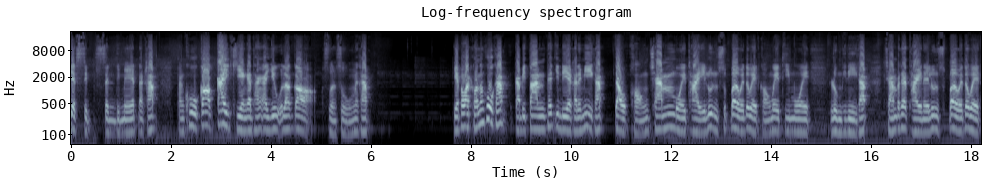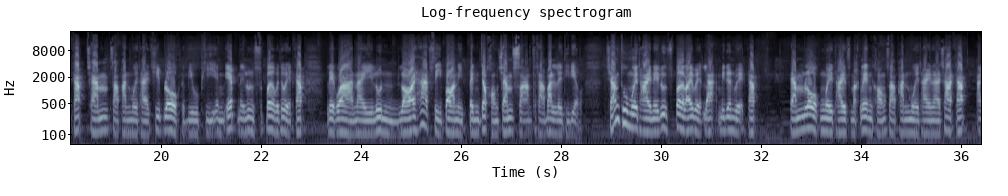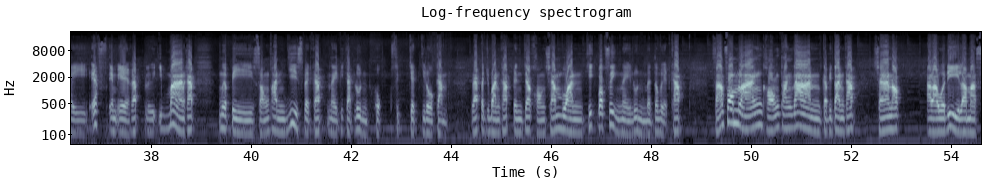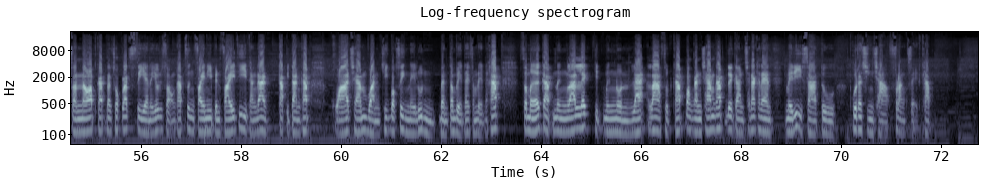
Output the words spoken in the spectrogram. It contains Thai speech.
170เซนติเมตรนะครับ ทั้งคู่ก็ใกล้เคียงกันทั้งอายุแล้วก็ส่วนสูงนะครับเกียรติประวัติของทั้งคู่ครับกาบิตันเพชรยินเดีอะคาเดมี่ครับ เจ้าของแชมป์มวยไทยรุ่นซูเปอร์เวเตอร์เวทของเวทีมวยลุมพินีครับแชมป์ประเทศไทยในรุ่นซูเปอร์เวเตอร์เวทครับแชมป์สาพันธ์มวยไทยชีพโลก WPMF ในรุ่นซูเปอร์เวเตอร์เวทครับเรียกว่าในรุ่น 154 ปอนด์นี่เป็นเจ้าของแชมป์3สถาบันเลยทีเดียวแชมป์ทูมวยไทยในรุ่นซูเปอร์ไลท์เวทและมิดเดิลเวทครับแชมป์โลกมวยไทยสมัครเล่นของสาพันธ์มวยไทยนานาชาติครับ IFMA ครับหรืออิมมานะครับ เมื่อปี 2021 ครับ ในพิกัดรุ่น 67 กิโลกรัม และปัจจุบันครับ เป็นเจ้าของแชมป์วันคิกบ็อกซิ่งในรุ่นเบนตัมเวทครับสามฟอร์มหลังของทางด้านกัปตันครับ ชนะน็อกอาราวดีลามาซานอฟครับ นักชกรัสเซียในยกที่ 2 ครับ ซึ่งไฟนี้เป็นไฟที่ทางด้านกัปตันครับ คว้าแชมป์วันคิกบ็อกซิ่งในรุ่นแบนตัมเวทได้สำเร็จนะครับ เสมอกับ 1 ล้านเล็กจิตเมืองนนท์และล่าสุดครับ ป้องกันแชมป์ครับด้วยการชนะคะแนนเมดี้ซาตูผู้ท้าชิงชาวฝรั่งเศสครับ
